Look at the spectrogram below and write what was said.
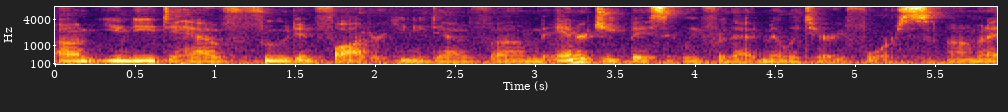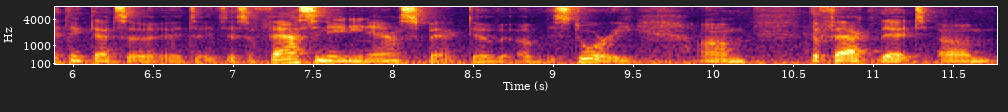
um, you need to have food and fodder. You need to have um, energy, basically, for that military force. Um, and I think that's a it's, it's a fascinating aspect of, of the story. Um, the fact that um,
